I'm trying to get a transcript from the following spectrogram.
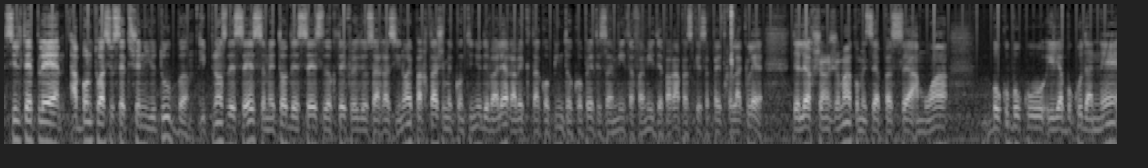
s'il te plaît, abonne-toi sur cette chaîne YouTube, Hypnose DCS, méthode DCS, Dr. Claudio Saracino, et partage mes contenus de valeur avec ta copine, ton copain, tes amis, ta famille, tes parents, parce que ça peut être la clé de leur changement, comme ça s'est passé à moi, beaucoup, beaucoup, il y a beaucoup d'années,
